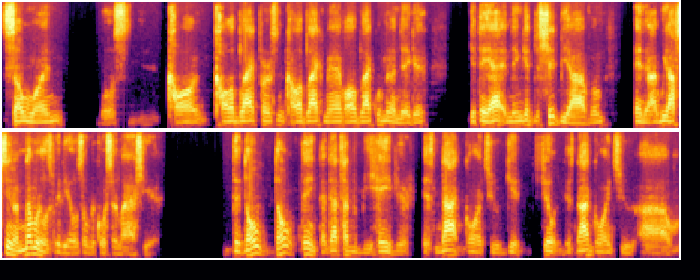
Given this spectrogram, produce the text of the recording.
someone will call call a black person, call a black man, call a black woman a nigger, get they at, and then get the shit beat out of them. And I, we I've seen a number of those videos over the course of last year. The, don't don't think that that type of behavior is not going to get feel is not going to um,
